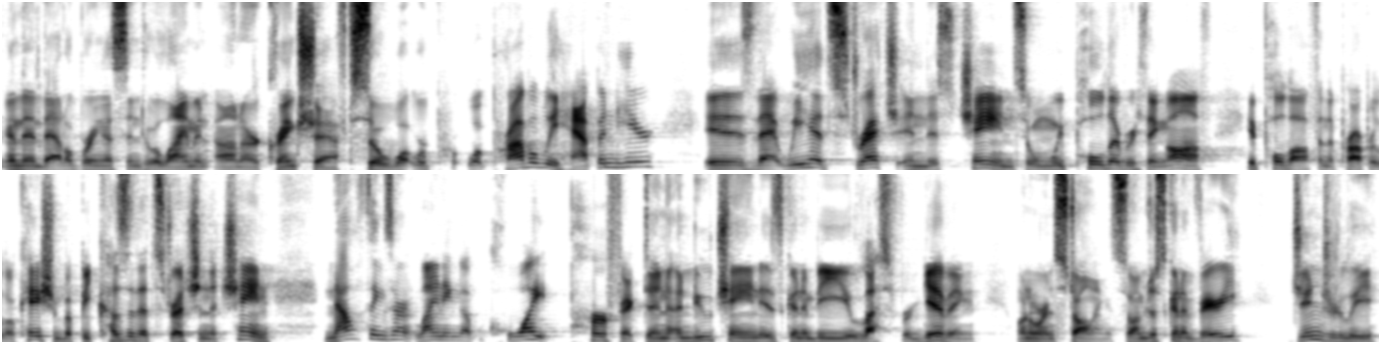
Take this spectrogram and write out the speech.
And then that'll bring us into alignment on our crankshaft. So what, we're, what probably happened here is that we had stretch in this chain. So when we pulled everything off, it pulled off in the proper location. But because of that stretch in the chain, now things aren't lining up quite perfect. And a new chain is going to be less forgiving when we're installing it. So I'm just going to very gingerly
